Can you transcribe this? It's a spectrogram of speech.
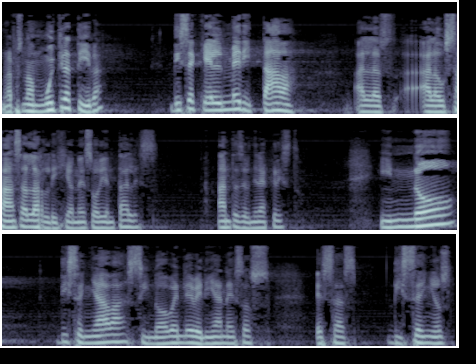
una persona muy creativa, dice que él meditaba a, a la usanza de las religiones orientales antes de venir a Cristo. Y no diseñaba si no le venían esos, esos diseños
